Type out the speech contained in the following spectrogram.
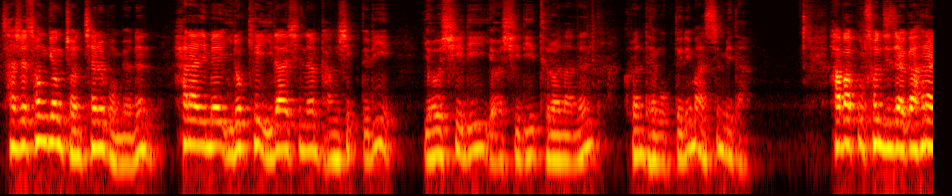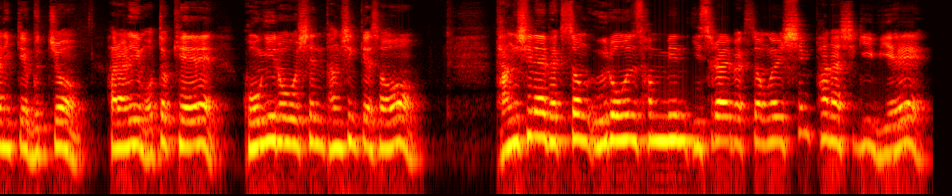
사실 성경 전체를 보면은 하나님의 이렇게 일하시는 방식들이 여실히 여실히 드러나는 그런 대목들이 많습니다. 하박국 선지자가 하나님께 묻죠. 하나님 어떻게 공의로우신 당신께서 당신의 백성 의로운 선민 이스라엘 백성을 심판하시기 위해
